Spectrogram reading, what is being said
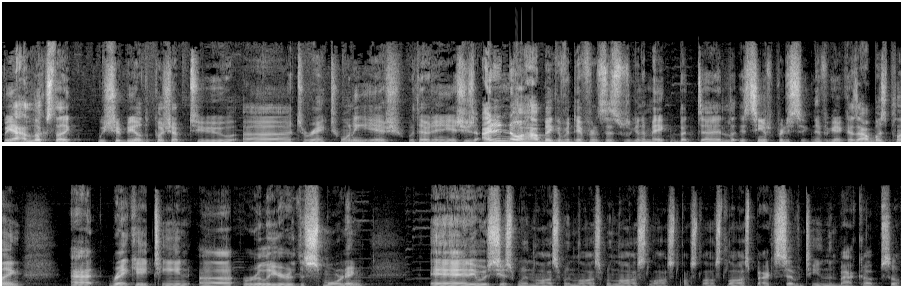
but yeah, it looks like we should be able to push up to uh, to rank 20-ish without any issues. I didn't know how big of a difference this was going to make, but uh, it, it, seems pretty significant because I was playing at rank 18 uh, earlier this morning, and it was just win-loss, win-loss, win-loss, loss, loss, loss, loss, back to 17, then back up. So,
